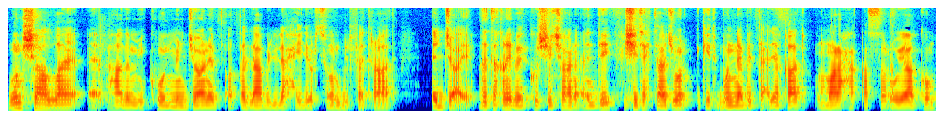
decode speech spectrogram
وإن شاء الله آه هذا يكون من جانب الطلاب اللي راح يدرسون بالفترات الجاية. ده تقريبا كل شيء كان عندي شيء تحتاجون اكتبوا لنا بالتعليقات وما راح أقصر وياكم.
